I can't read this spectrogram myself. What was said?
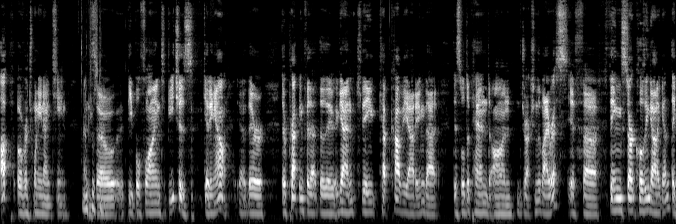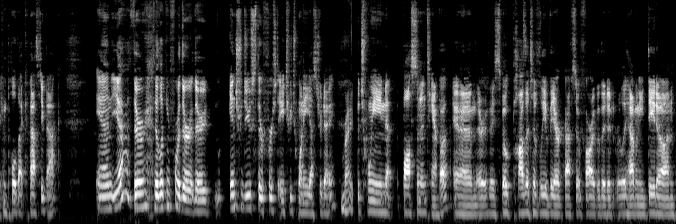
up over 2019. And so people flying to beaches, getting out, they're they're prepping for that. Though they again they kept caveating that this will depend on the direction of the virus. If uh, things start closing down again, they can pull that capacity back. And yeah, they're they're looking for their they introduced their first A220 yesterday, right between Boston and Tampa, and they spoke positively of the aircraft so far, though they didn't really have any data on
